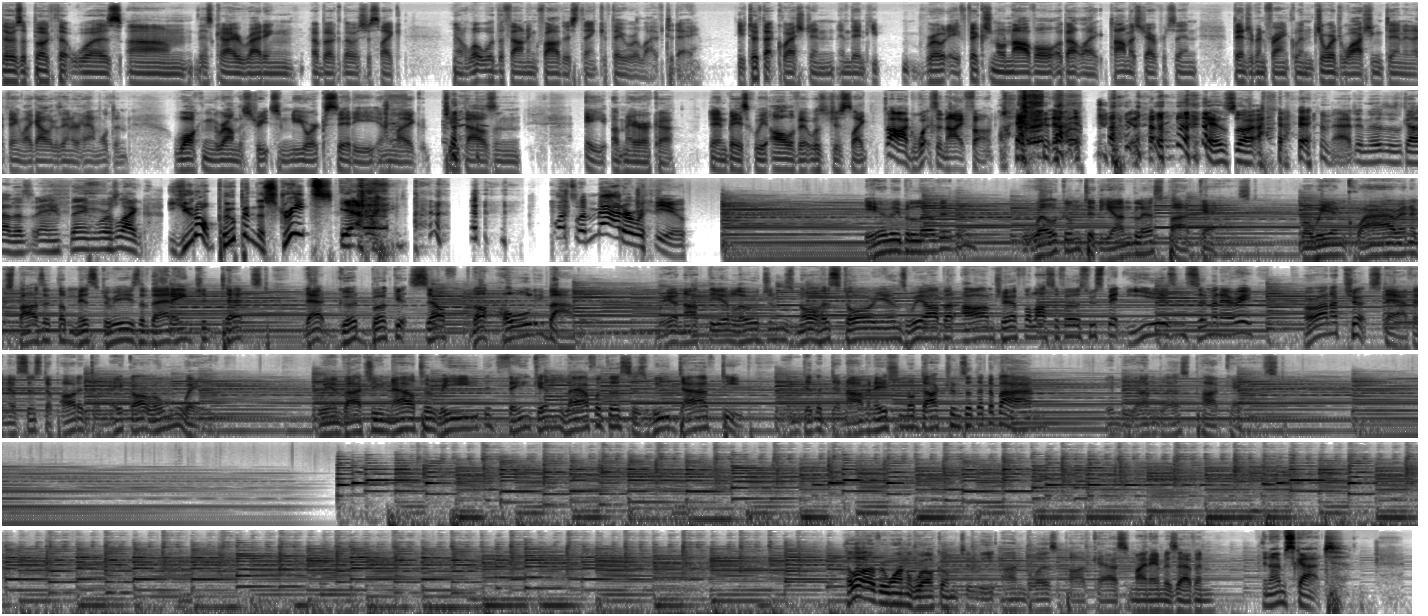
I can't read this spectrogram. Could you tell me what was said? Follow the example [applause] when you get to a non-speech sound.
there was a book that was um, this guy writing a book that was just like, you know, what would the founding fathers think if they were alive today? He took that question and then he wrote a fictional novel about like Thomas Jefferson, Benjamin Franklin, George Washington, and I think like Alexander Hamilton walking around the streets of New York City in like [laughs] 2008 America and basically all of it was just like, God, what's an iPhone? [laughs] you know? And so I, [laughs] I, imagine this is kind of the same thing where it's like, you don't poop in the streets? Yeah. [laughs] what's the matter with you? Dearly beloved, welcome to the Unblessed Podcast, where we inquire and exposit the mysteries of that ancient text, that good book itself, the Holy Bible. We are not theologians nor historians. We are but armchair philosophers who spent years in seminary or on a church staff and have since departed to make our own way. We invite you now to read, think, and laugh with us as we dive deep into the denominational doctrines of the divine in the Unblessed Podcast. Hello, everyone. Welcome to the Unblessed Podcast. My name is Evan. And I'm Scott.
